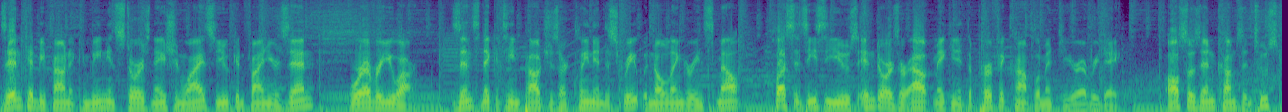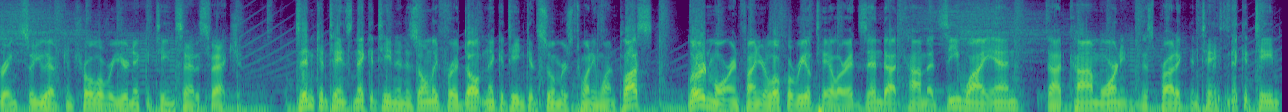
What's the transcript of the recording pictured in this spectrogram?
Zyn can be found at convenience stores nationwide, so you can find your Zyn wherever you are. Zyn's nicotine pouches are clean and discreet with no lingering smell. Plus, it's easy to use indoors or out, making it the perfect complement to your everyday. Also, Zyn comes in two strengths, so you have control over your nicotine satisfaction. Zyn contains nicotine and is only for adult nicotine consumers 21 plus. Learn more and find your local retailer at zyn.com. That's Z-Y-N.com. Warning, this product contains nicotine.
